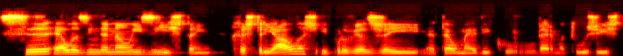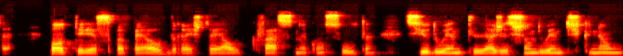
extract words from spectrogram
Se elas ainda não existem, rastreá-las e por vezes aí até o médico, o dermatologista, pode ter esse papel, de resto é algo que faço na consulta. Se o doente, às vezes são doentes que não,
